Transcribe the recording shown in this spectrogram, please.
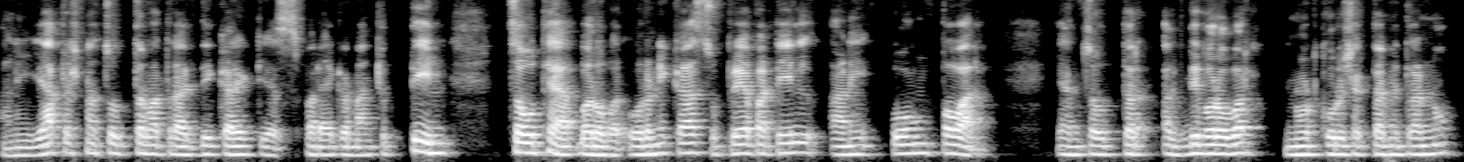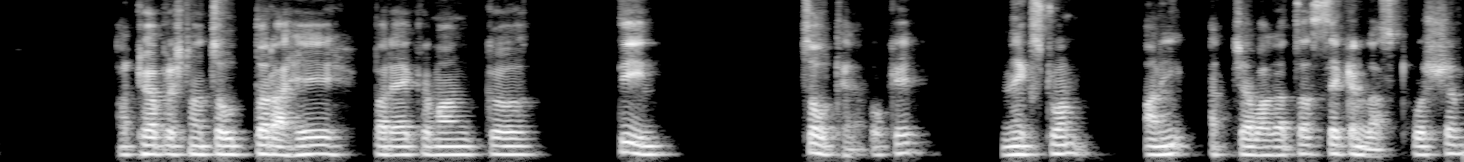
आणि या प्रश्नाचं उत्तर मात्र अगदी करेक्ट यस पर्याय क्रमांक तीन चौथ्या बरोबर ओर्णिका सुप्रिया पाटील आणि ओम पवार यांचं उत्तर अगदी बरोबर. नोट करू शकता मित्रांनो? आठव्या प्रश्नाचं उत्तर आहे पर्याय क्रमांक तीन चौथ्या ओके नेक्स्ट वन आणि आजच्या भागाचा सेकंड लास्ट क्वेश्चन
